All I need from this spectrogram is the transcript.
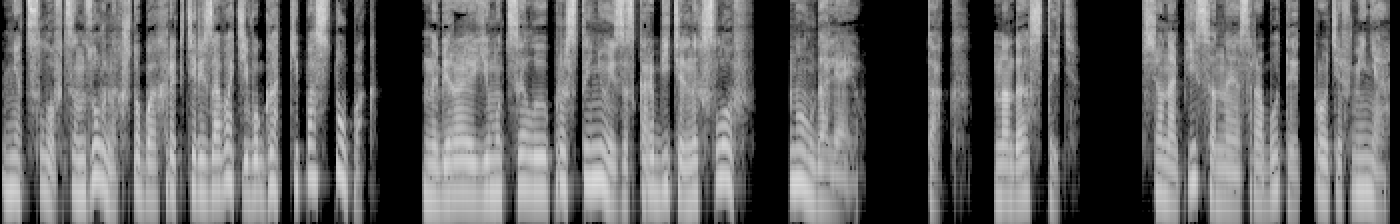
Нет слов цензурных, чтобы охарактеризовать его гадкий поступок. Набираю ему целую простыню из оскорбительных слов, но удаляю. Так, надо остыть. Все написанное сработает против меня.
